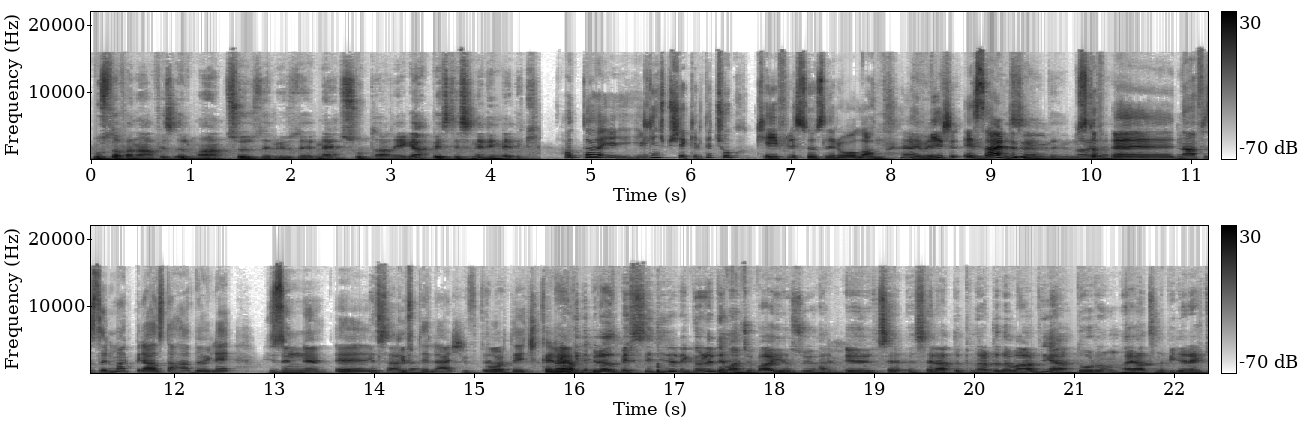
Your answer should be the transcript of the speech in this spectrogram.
Mustafa Nafiz Irmak'ın sözleri üzerine Sultaniyegah bestesini dinledik. Hatta il- ilginç bir şekilde çok keyifli sözleri olan Evet, bir eser değil mi? eserdi, Mustafa e, Nafiz Irmak biraz daha böyle hüzünlü e, Eserler, güfteler, güfteler. ortaya çıkarıyor. Belki de biraz bestecilere göre de mi acaba yazıyor? Hani e, Se- Selahattin Pınar'da da vardı ya, doğru onun hayatını bilerek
